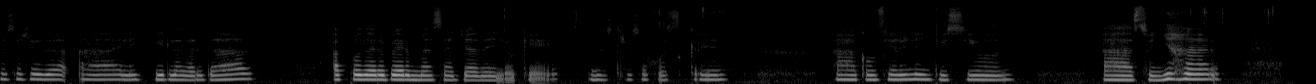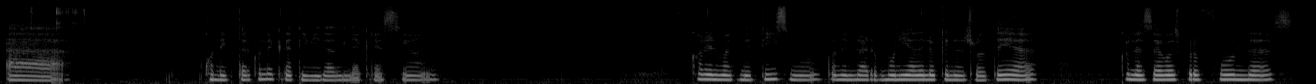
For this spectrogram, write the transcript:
Nos ayuda a elegir la verdad, a poder ver más allá de lo que nuestros ojos creen, a confiar en la intuición, a soñar, a conectar con la creatividad y la creación, con el magnetismo, con la armonía de lo que nos rodea, con las aguas profundas,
